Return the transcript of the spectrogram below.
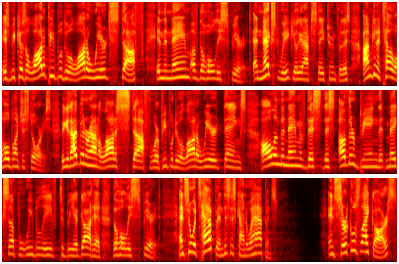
is because a lot of people do a lot of weird stuff in the name of the Holy Spirit. And next week, you're going to have to stay tuned for this. I'm going to tell a whole bunch of stories because I've been around a lot of stuff where people do a lot of weird things, all in the name of this, this other being that makes up what we believe to be a Godhead, the Holy Spirit. And so, what's happened, this is kind of what happens. In circles like ours,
